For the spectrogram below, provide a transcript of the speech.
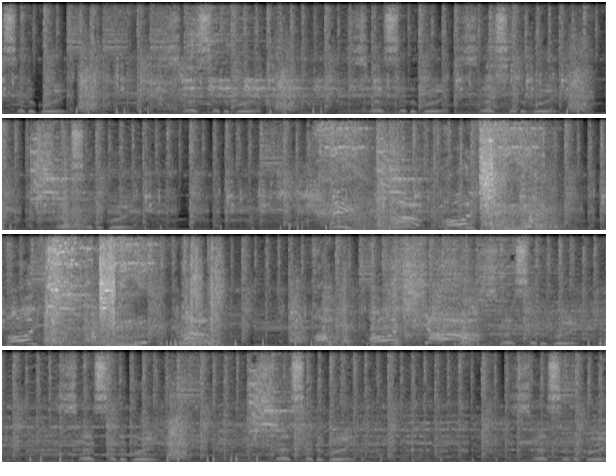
っさと来いさっさと来いさっさと来いさっさと来いさっさと来いはいはいははいしゃさっさと来いさっさと来いさっさと来いさっさと来い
